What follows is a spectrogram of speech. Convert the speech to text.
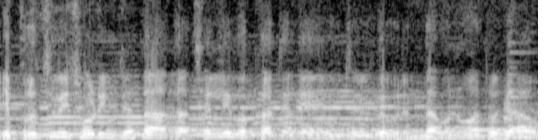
એ પૃથ્વી છોડીને જતા હતા. છેલ્લી વખત એને એવું થયું કે વૃંદાવનમાં તો જાઓ.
